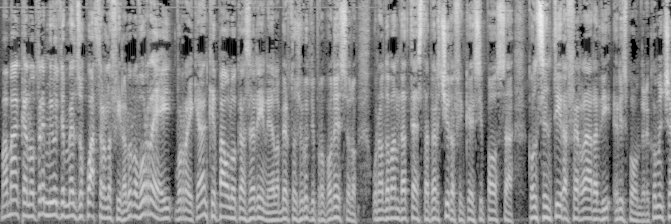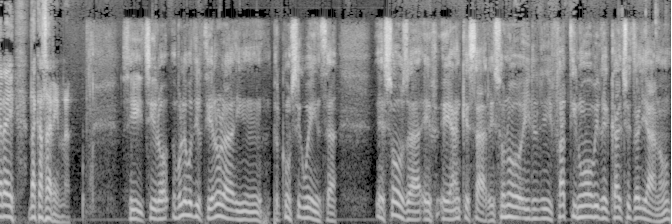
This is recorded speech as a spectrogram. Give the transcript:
ma mancano tre minuti e mezzo, quattro alla fine. Allora vorrei, vorrei che anche Paolo Casarini e Alberto Ceruti proponessero una domanda a testa per Ciro affinché si possa consentire a Ferrara di rispondere. Comincerei da Casarin. Sì, Ciro, volevo dirti allora in, per conseguenza Sosa e, anche Sarri sono i, i, fatti nuovi del calcio italiano?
